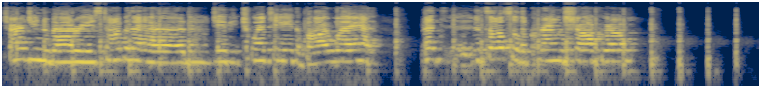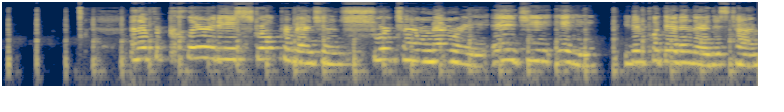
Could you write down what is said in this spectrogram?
charging the batteries, top of the head, GV20, the Baihui. It's also the crown chakra. And then for clarity, stroke prevention, short-term memory, AGE. You didn't put that in there this time.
